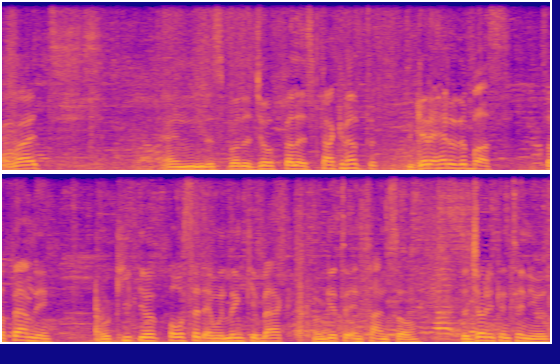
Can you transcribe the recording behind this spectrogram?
All right. And this brother Joe fella is packing up to, to get ahead of the bus. So family, we'll keep you posted and we'll link you back when we get to Intanso. The journey continues.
